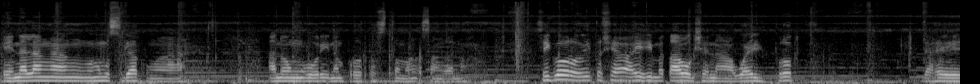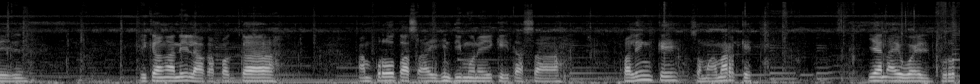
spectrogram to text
kaya na lang ang humusga kung ah, anong uri ng prutas to mga kasangga. No? Siguro ito siya ay matawag siya na wild fruit dahil ika nga nila kapag ka ang prutas ay hindi mo nakikita sa palengke, sa mga market, yan ay wild fruit.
